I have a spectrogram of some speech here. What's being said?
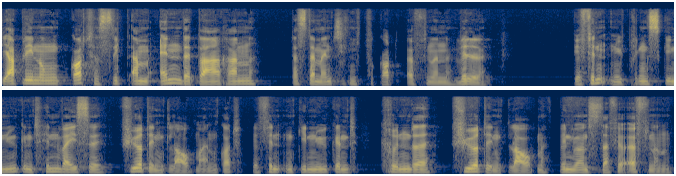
Die Ablehnung Gottes liegt am Ende daran, dass der Mensch sich nicht vor Gott öffnen will. Wir finden übrigens genügend Hinweise für den Glauben an Gott. Wir finden genügend Gründe für den Glauben, wenn wir uns dafür öffnen.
